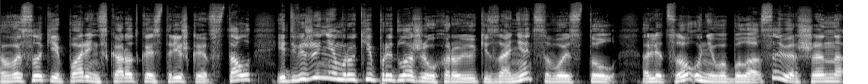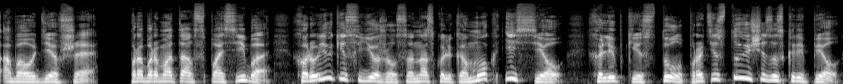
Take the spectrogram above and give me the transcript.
Высокий парень с короткой стрижкой встал и движением руки предложил Харуюки занять свой стул. Лицо у него было совершенно обалдевшее. Пробормотав спасибо, Харуюки съежился насколько мог и сел. Хлипкий стул протестующе заскрипел,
